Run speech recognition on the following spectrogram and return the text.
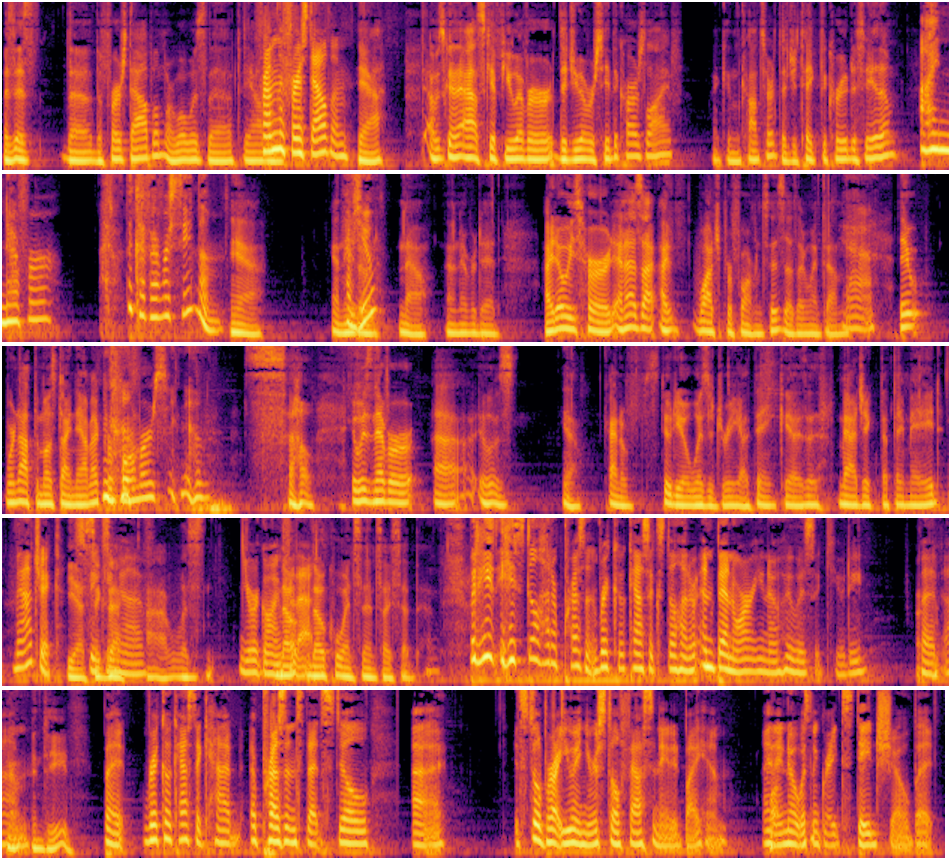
Was this the the first album or what was the the album? from the first album. Yeah. I was going to ask if you ever did you ever see the Cars live? Like in concert? Did you take the crew to see them? I never. I don't think I've ever seen them. Yeah. And Have these are- you? no, I never did. I'd always heard, and as I, I've watched performances as I went down, Yeah. they were not the most dynamic performers. No. So it was never, uh, it was, you know, kind of studio wizardry, I think, uh, the magic that they made. Magic. Yes, exactly. Uh, was you were going no, for that. no coincidence I said that. But he he still had a presence. Ric Ocasek still had a, and Ben Orr, you know, who was a cutie. But um, Indeed. but Ric Ocasek had a presence that still, uh, it still brought you in. You were still fascinated by him. And I know it wasn't a great stage show, but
